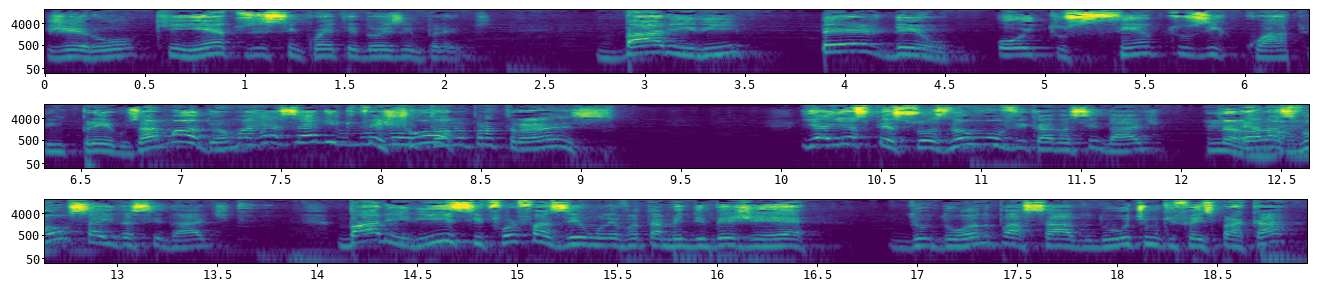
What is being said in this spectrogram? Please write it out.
gerou 552 empregos. Bariri perdeu 804 empregos. Armando, é uma reserva que fechou. voltando para trás. E aí as pessoas não vão ficar na cidade. Não. Elas vão sair da cidade. Bariri, se for fazer um levantamento do IBGE do, do ano passado, do último que fez para cá,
